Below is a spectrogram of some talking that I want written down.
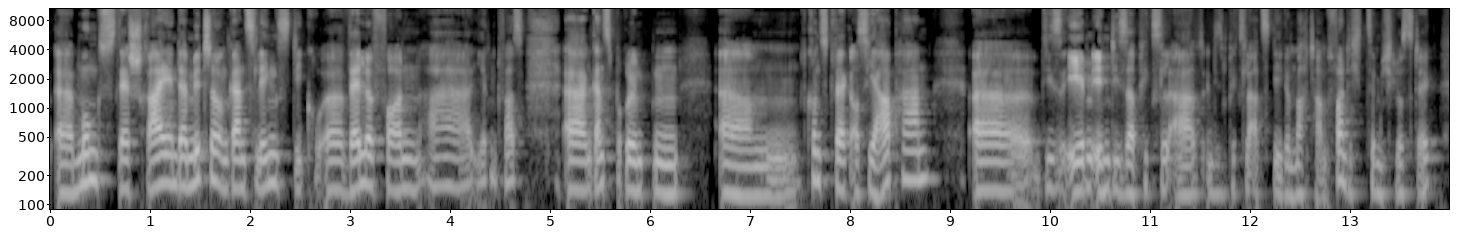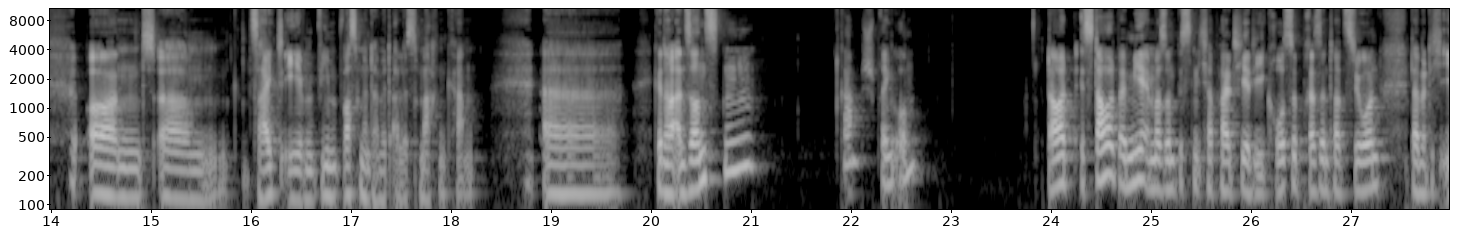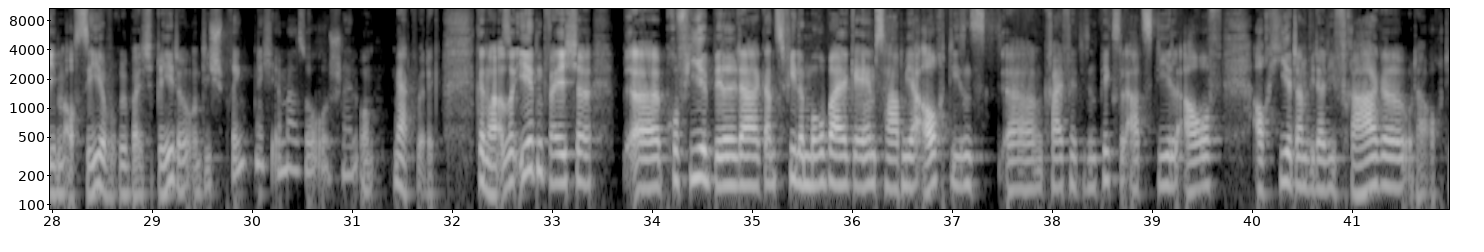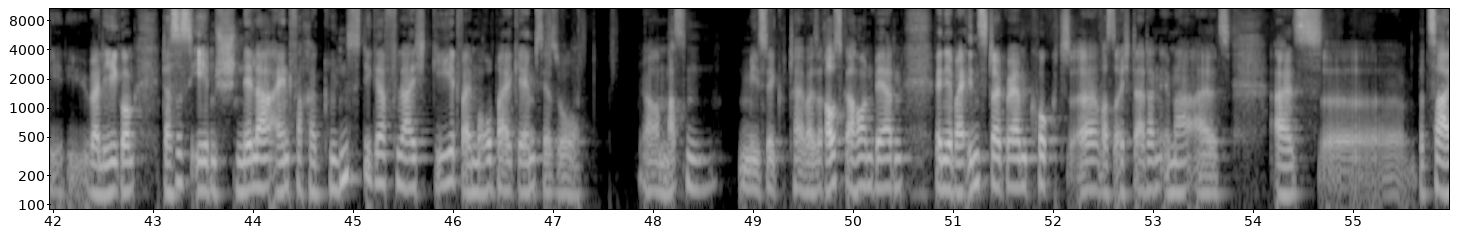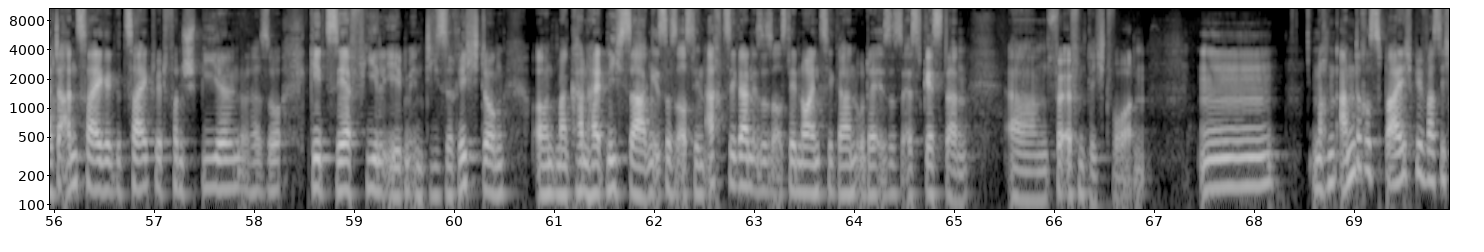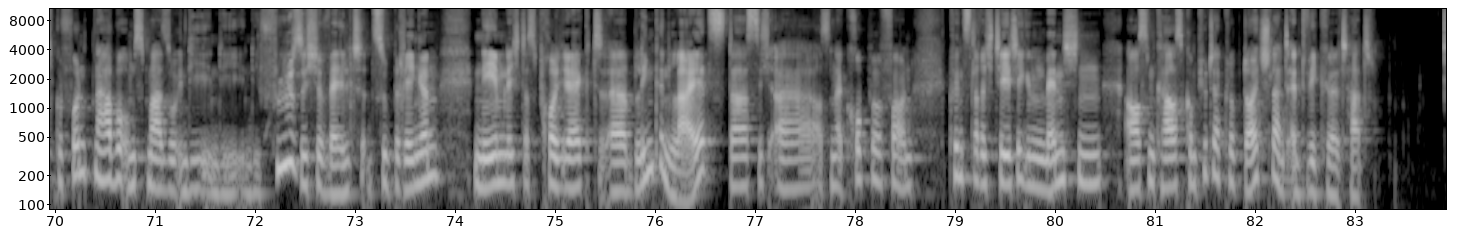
äh, Munks Der Schrei in der Mitte und ganz links die äh, Welle von ah, irgendwas, äh, ganz berühmten ähm, Kunstwerk aus Japan, äh, die sie eben in dieser Pixelart, in diesem Pixelart-Stil gemacht haben. Das fand ich ziemlich lustig und ähm, zeigt eben, wie, was man damit alles machen kann. Äh, genau, ansonsten, komm, spring um dauert, es dauert bei mir immer so ein bisschen, ich habe halt hier die große Präsentation, damit ich eben auch sehe, worüber ich rede und die springt nicht immer so schnell um. Merkwürdig. Genau, also irgendwelche äh, Profilbilder, ganz viele Mobile Games haben ja auch diesen, äh, greifen diesen Pixel Art Stil auf. Auch hier dann wieder die Frage oder auch die, die Überlegung, dass es eben schneller, einfacher, günstiger vielleicht geht, weil Mobile Games ja so ja, Massen mäßig teilweise rausgehauen werden. Wenn ihr bei Instagram guckt, äh, was euch da dann immer als, als äh, bezahlte Anzeige gezeigt wird von Spielen oder so, geht sehr viel eben in diese Richtung. Und man kann halt nicht sagen, ist es aus den 80ern, ist es aus den 90ern oder ist es erst gestern ähm, veröffentlicht worden. Mm noch ein anderes Beispiel, was ich gefunden habe, um es mal so in die, in, die, in die physische Welt zu bringen, nämlich das Projekt äh, Blinken Lights, das sich äh, aus einer Gruppe von künstlerisch tätigen Menschen aus dem Chaos Computer Club Deutschland entwickelt hat.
